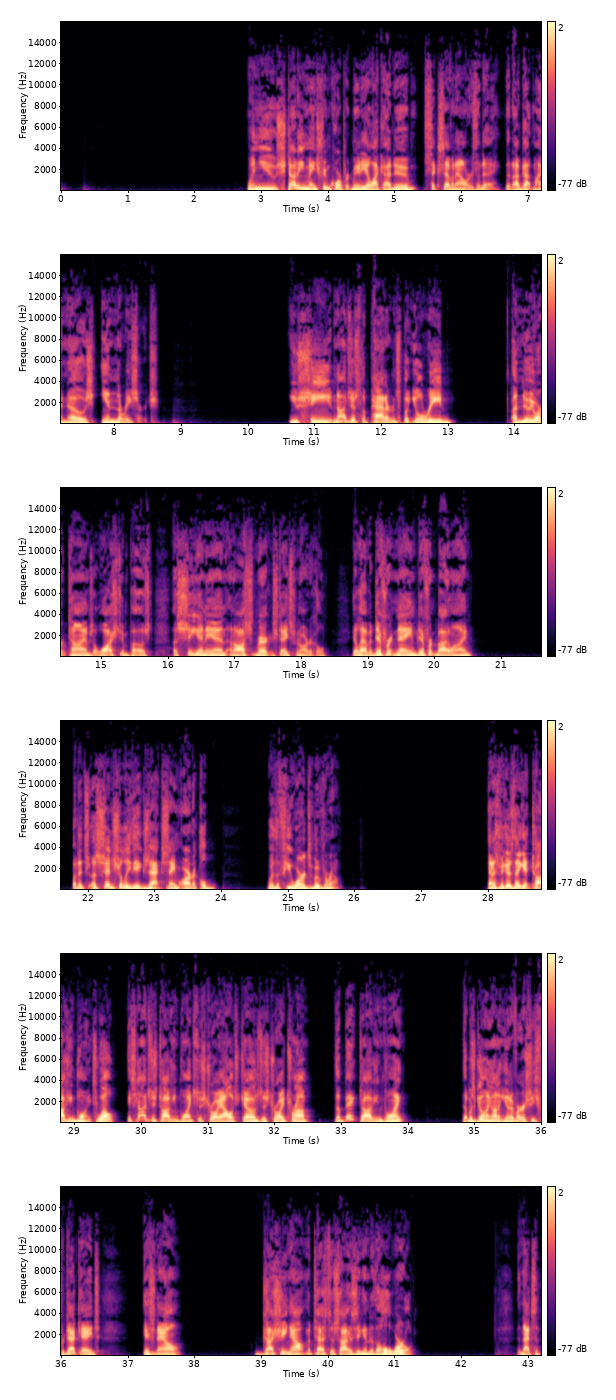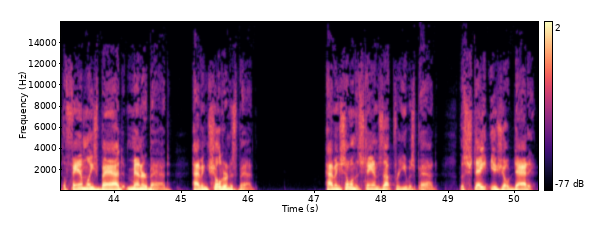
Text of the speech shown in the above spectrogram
when you study mainstream corporate media like I do six, seven hours a day, that I've got my nose in the research, you see not just the patterns, but you'll read a New York Times, a Washington Post, a CNN, an Austin American Statesman article. He'll have a different name, different byline, but it's essentially the exact same article with a few words moved around. And it's because they get talking points. Well, it's not just talking points destroy Alex Jones, destroy Trump. The big talking point that was going on at universities for decades is now gushing out, metastasizing into the whole world and that's that the family's bad, men are bad. Having children is bad. Having someone that stands up for you is bad. The state is your daddy.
